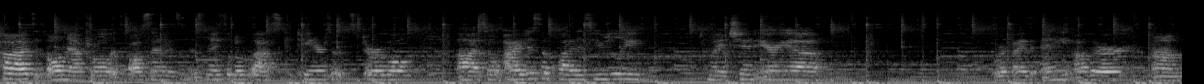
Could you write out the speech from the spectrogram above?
cuts. It's all natural. It's awesome. It's in this nice little glass container, so it's durable. Uh, so I just apply this usually to my chin area, or if I have any other um,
